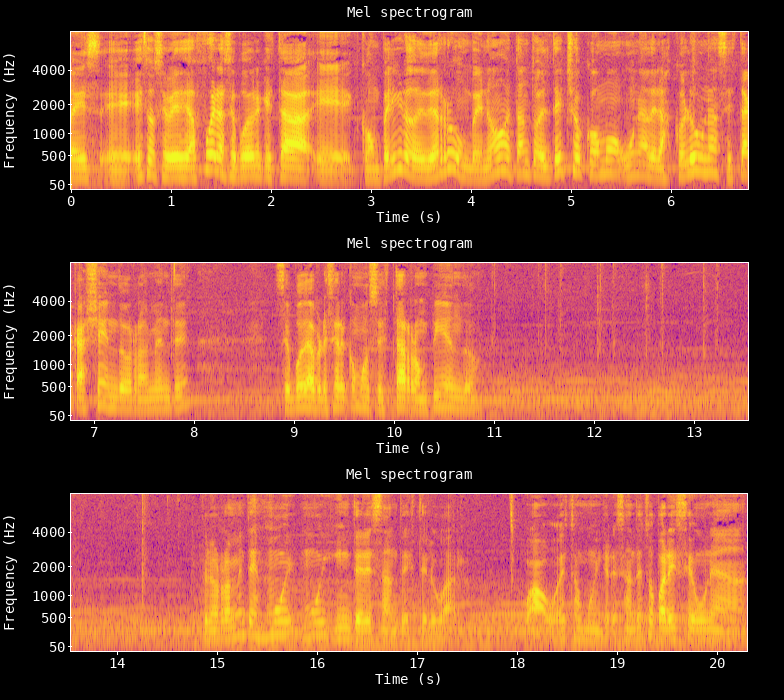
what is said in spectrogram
es, eh, esto se ve desde afuera, se puede ver que está eh, con peligro de derrumbe, ¿no? Tanto el techo como una de las columnas se está cayendo realmente. Se puede apreciar cómo se está rompiendo. Pero realmente es muy, muy interesante este lugar. Wow, esto es muy interesante. Esto parece una.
